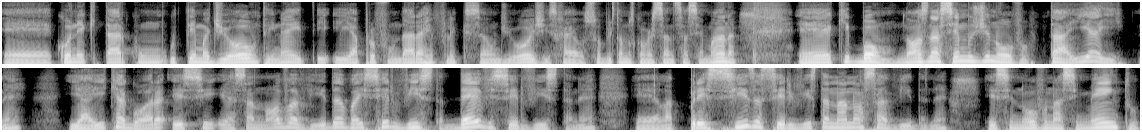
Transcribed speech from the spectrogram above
é, conectar com o tema de ontem, né, e, e, aprofundar a reflexão de hoje, Israel, sobre o que estamos conversando essa semana, é que, bom, nós nascemos de novo, tá? E aí, né? E aí que agora esse, essa nova vida vai ser vista, deve ser vista, né? Ela precisa ser vista na nossa vida, né? Esse novo nascimento,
